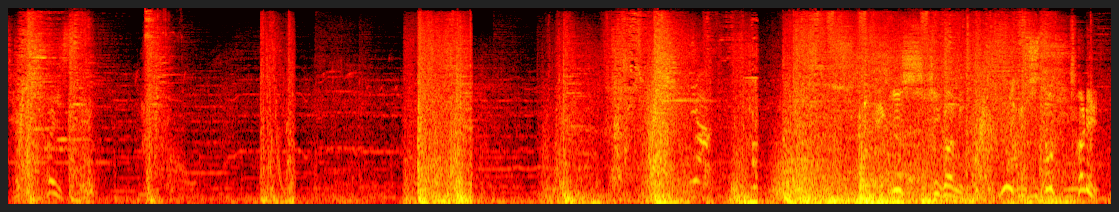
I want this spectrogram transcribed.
撤退せよ敵式神。討ち取ったり。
